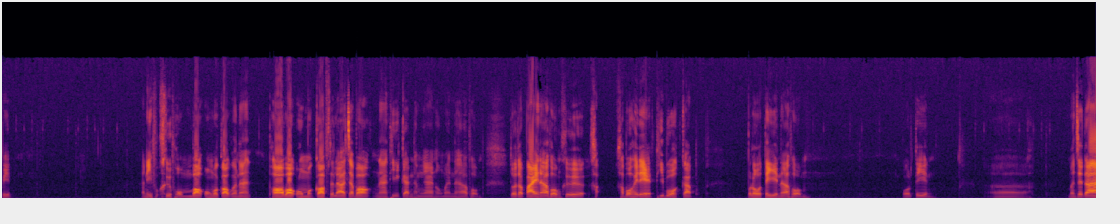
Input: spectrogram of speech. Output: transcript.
ปิด อันนี้คือผมบอกองค์ประกอบก่อนนะ พอบอกองค์ประกอบเสร็จแล้วจะบอกหน้าที่การทำงานของมันนะครับผม ตัวต่อไปนะครับผมคือคาร์โบไฮเดรตที่บวกกับโปรตีนนะครับผม โปรตีนมันจะได้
